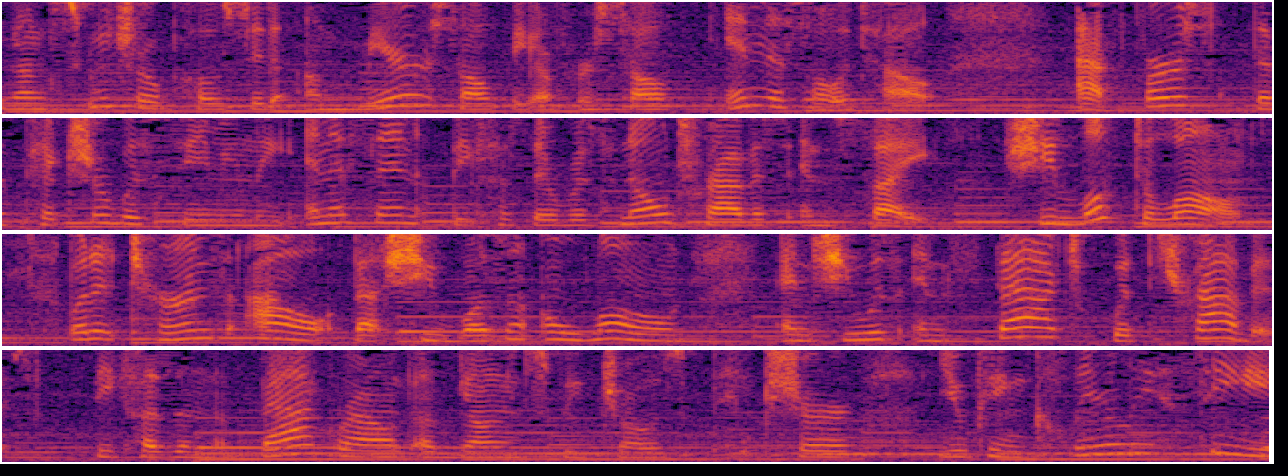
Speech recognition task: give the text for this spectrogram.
young Sweetro posted a mirror selfie of herself in this hotel. At first, the picture was seemingly innocent because there was no Travis in sight. She looked alone, but it turns out that she wasn't alone and she was in fact with Travis because in the background of young Sweetro's picture, you can clearly see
